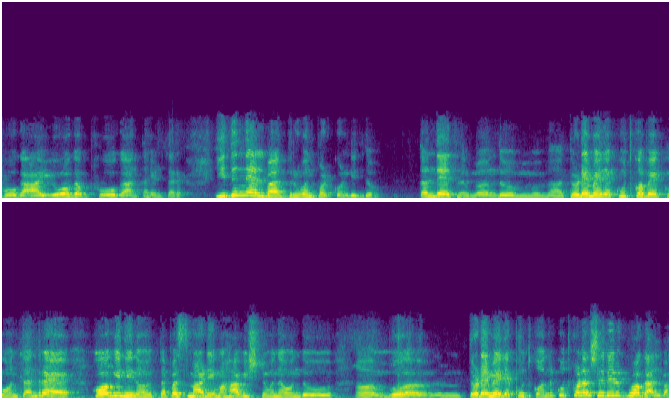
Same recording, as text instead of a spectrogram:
ಭೋಗ. ಆ ಯೋಗ ಭೋಗ ಅಂತ ಹೇಳ್ತಾರೆ. ಇದನ್ನೇ ಅಲ್ವಾ ಧ್ರುವನ್ ಪಡ್ಕೊಂಡಿದ್ದು? ತಂದೆ ಒಂದು ತೊಡೆ ಮೇಲೆ ಕೂತ್ಕೋಬೇಕು ಅಂತಂದ್ರೆ ಹೋಗಿ ನೀನು ತಪಸ್ ಮಾಡಿ ಮಹಾವಿಷ್ಣುವಿನ ಒಂದು ತೊಡೆ ಮೇಲೆ ಕೂತ್ಕೊ ಕೂತ್ಕೊಳ್ಳೋ ಶರೀರಕ್ಕೆ ಭೋಗ ಅಲ್ವಾ?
